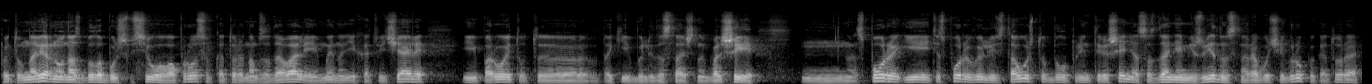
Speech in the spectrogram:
Поэтому, наверное, у нас было больше всего вопросов, которые нам задавали, и мы на них отвечали. И порой тут э, такие были достаточно большие э, споры, и эти споры вылились из того, что было принято решение о создании межведомственной рабочей группы, которая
